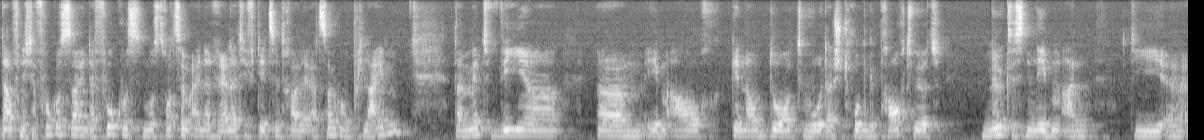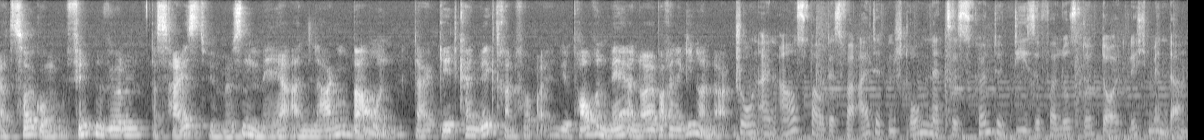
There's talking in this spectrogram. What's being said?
darf nicht der Fokus sein. Der Fokus muss trotzdem eine relativ dezentrale Erzeugung bleiben, damit wir ähm, eben auch genau dort, wo der Strom gebraucht wird, möglichst nebenan die äh, Erzeugung finden würden. Das heißt, wir müssen mehr Anlagen bauen. Da geht kein Weg dran vorbei. Wir brauchen mehr erneuerbare Energienanlagen. Schon ein Ausbau des veralteten Stromnetzes könnte diese Verluste deutlich mindern.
